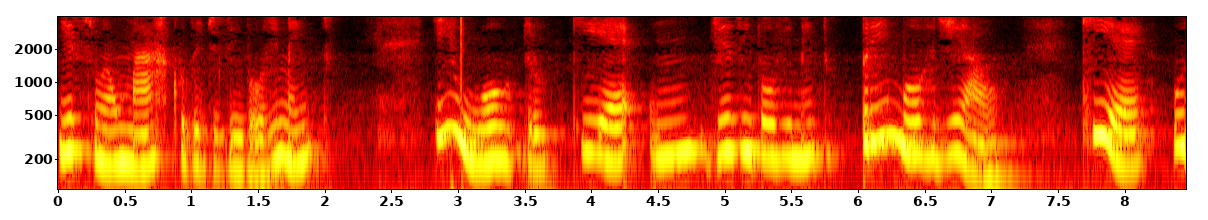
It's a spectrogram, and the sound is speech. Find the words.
Isso é um marco do desenvolvimento. E um outro, que é um desenvolvimento primordial, que é o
